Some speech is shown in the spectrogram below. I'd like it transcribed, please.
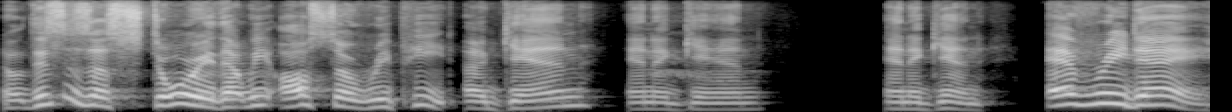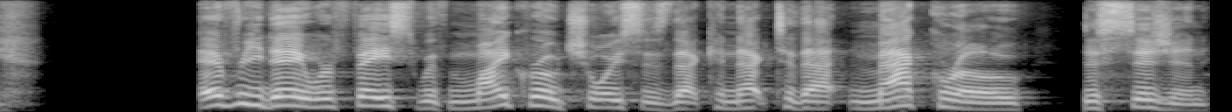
No, this is a story that we also repeat again and again and again. Every day, every day we're faced with micro choices that connect to that macro decision.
